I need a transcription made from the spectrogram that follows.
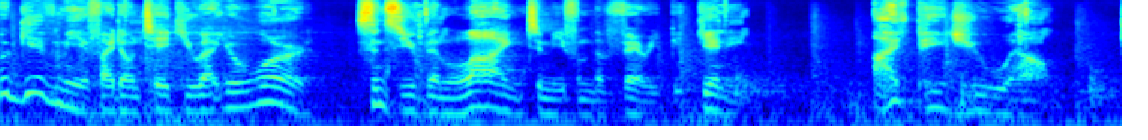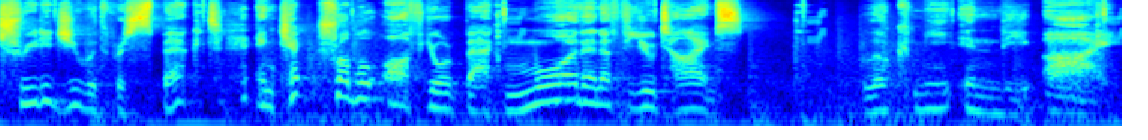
Forgive me if I don't take you at your word, since you've been lying to me from the very beginning. I've paid you well, treated you with respect, and kept trouble off your back more than a few times. Look me in the eye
